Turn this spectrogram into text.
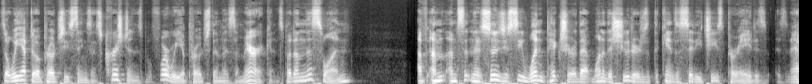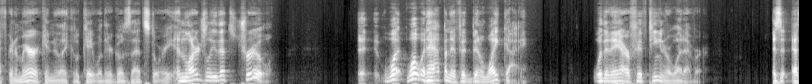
So we have to approach these things as Christians before we approach them as Americans. But on this one, I'm, I'm sitting there. As soon as you see one picture that one of the shooters at the Kansas City Chiefs parade is, is an African American, you're like, okay, well, there goes that story. And largely that's true. Uh, what, what would happen if it had been a white guy with an AR 15 or whatever? Is it a,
